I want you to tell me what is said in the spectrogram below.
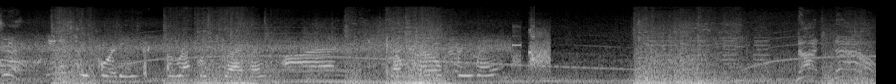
Shit! Reporting a reckless driver on Del Perro Freeway. Not now!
